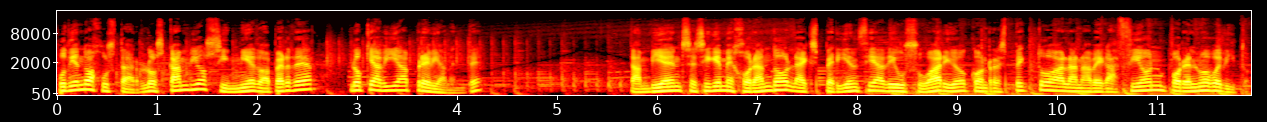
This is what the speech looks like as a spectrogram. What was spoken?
pudiendo ajustar los cambios sin miedo a perder lo que había previamente. También se sigue mejorando la experiencia de usuario con respecto a la navegación por el nuevo editor.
